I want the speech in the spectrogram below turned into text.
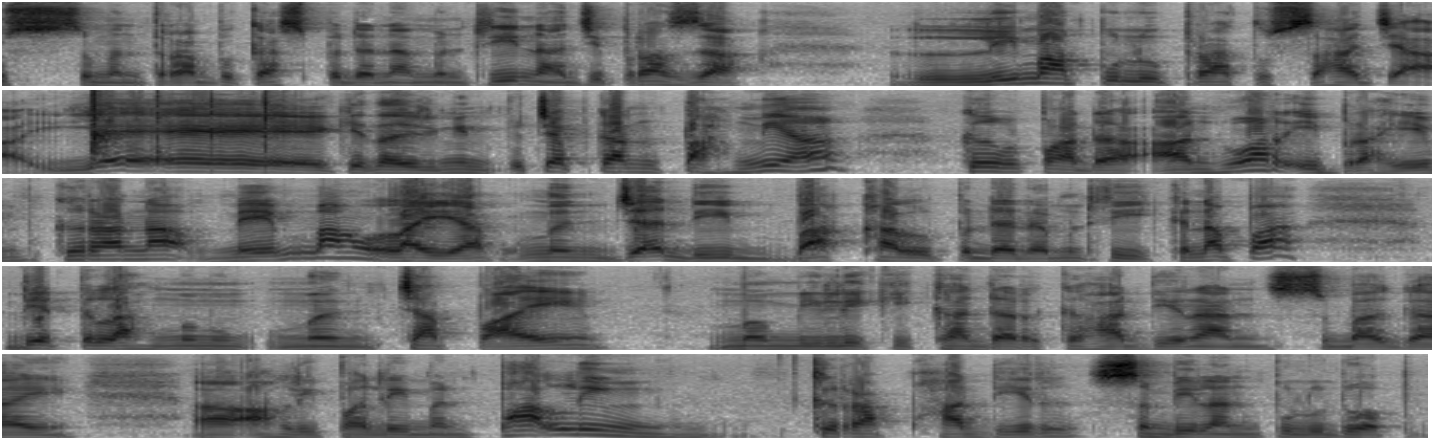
sementara bekas Perdana Menteri Najib Razak 50% sahaja. Yeay! Kita ingin ucapkan tahnia kepada Anwar Ibrahim kerana memang layak menjadi bakal Perdana Menteri. Kenapa? Dia telah mencapai memiliki kadar kehadiran sebagai uh, ahli parlimen paling kerap hadir 92.86%.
